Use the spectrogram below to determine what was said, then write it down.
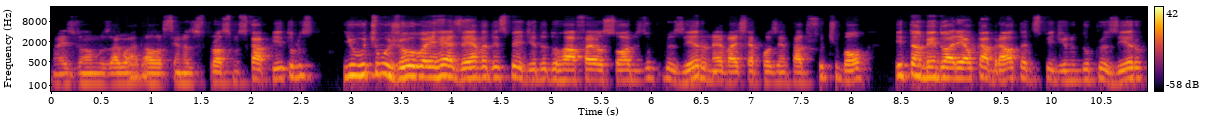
mas vamos aguardar as cenas dos próximos capítulos. E o último jogo aí, reserva despedida do Rafael Sobes do Cruzeiro, né? Vai se aposentar do futebol. E também do Ariel Cabral, está despedindo do Cruzeiro.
